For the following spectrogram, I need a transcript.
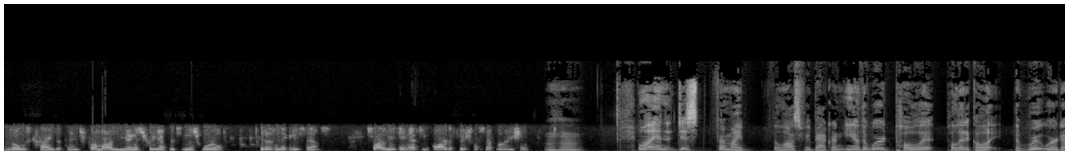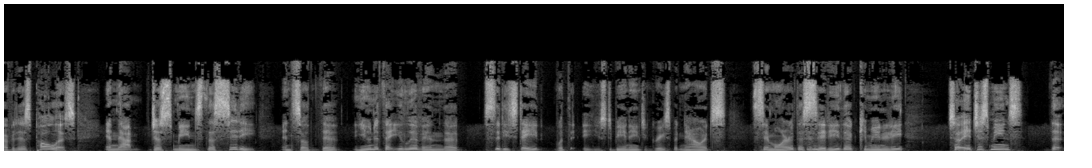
those kinds of things from our ministry efforts in this world? It doesn't make any sense. So I would maintain that's an artificial separation. Mm-hmm. Well, and just from my philosophy background, you know, the word poli- political, the root word of it is polis and that just means the city. And so the unit that you live in, the city state, what it used to be in ancient Greece, but now it's similar, the mm-hmm. city, the community. So it just means the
